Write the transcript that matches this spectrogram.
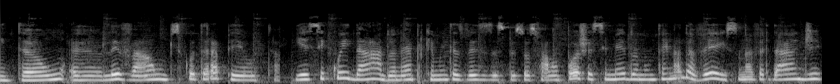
Então, é, levar um psicoterapeuta. E esse cuidado, né? Porque muitas vezes as pessoas falam, poxa, esse medo não tem nada a ver, isso na verdade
